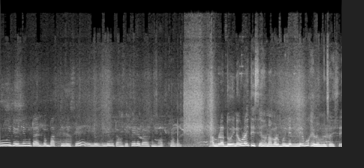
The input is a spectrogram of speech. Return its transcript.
ওই যে লেবুটা একদম বাতি হয়েছে এই লেবুটা আমাকে পেরে দাও এখন ভাত খাব। আমরা দই না উড়াইতেছি এখন আমার বইনের লেবু খাইবে মন চাইছে।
